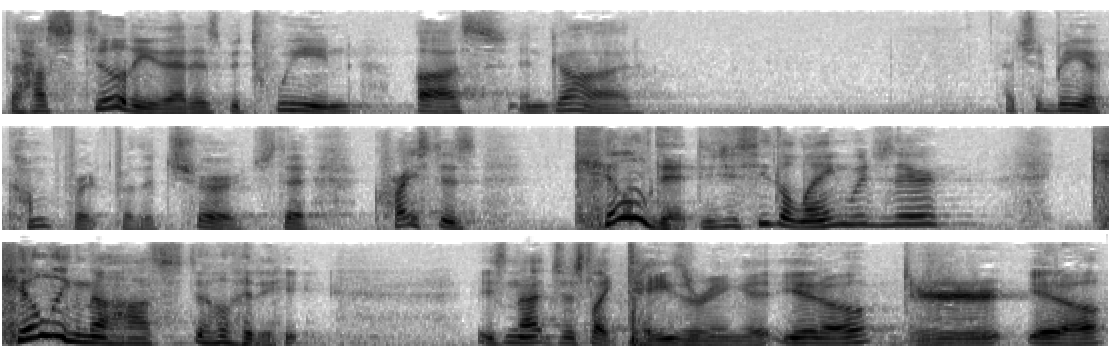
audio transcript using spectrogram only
the hostility that is between us and God. That should bring a comfort for the church that Christ has killed it. Did you see the language there? Killing the hostility. He's not just like tasering it, you know, you know,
